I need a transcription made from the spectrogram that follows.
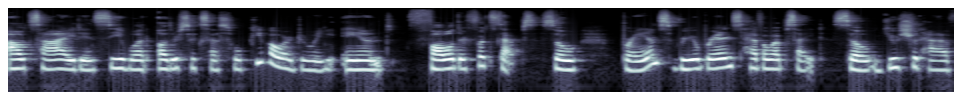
outside and see what other successful people are doing and follow their footsteps. So, brands, real brands, have a website. So, you should have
